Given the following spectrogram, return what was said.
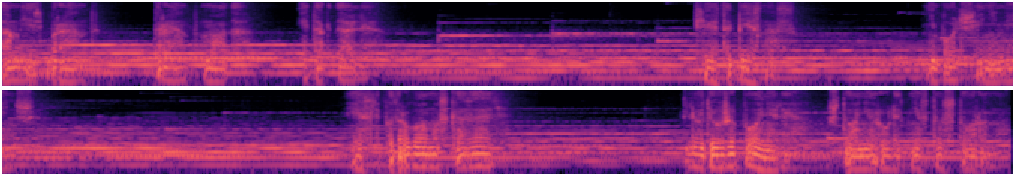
там есть бренд, тренд, мода и так далее. Все это бизнес, не больше и не меньше. Если по-другому сказать, люди уже поняли, что они рулят не в ту сторону.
